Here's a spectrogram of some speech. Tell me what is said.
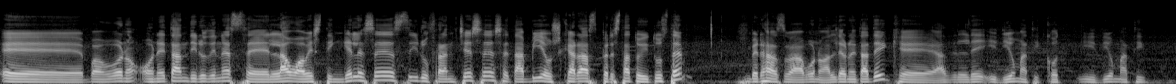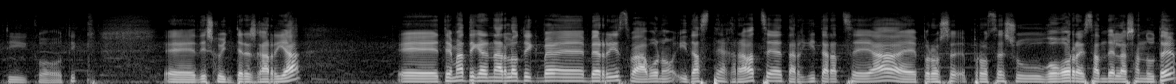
E, ba, bueno, honetan dirudinez e, lau abesti ingelesez, hiru frantsesez eta bi euskaraz prestatu dituzte. Beraz, ba, bueno, alde honetatik, e, alde idiomatiko, idiomatikotik, e, disko interesgarria. E, tematikaren arlotik be- berriz, ba, bueno, idaztea, grabatzea eta argitaratzea e, proze, prozesu gogorra izan dela esan dute.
